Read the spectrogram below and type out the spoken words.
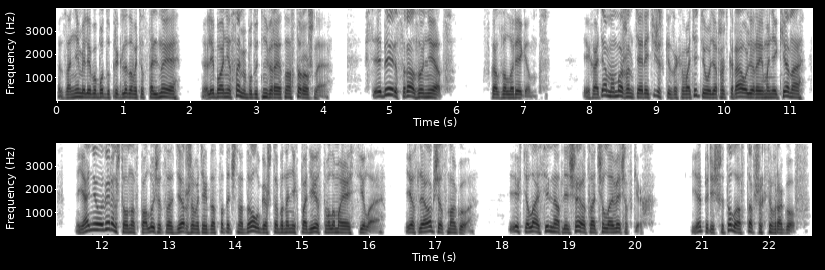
За ними либо будут приглядывать остальные, либо они сами будут невероятно осторожны. «Сибирь сразу нет», — сказал регент. «И хотя мы можем теоретически захватить и удержать Краулера и Манекена, я не уверен, что у нас получится сдерживать их достаточно долго, чтобы на них подействовала моя сила. Если я вообще смогу. Их тела сильно отличаются от человеческих. Я пересчитал оставшихся врагов.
